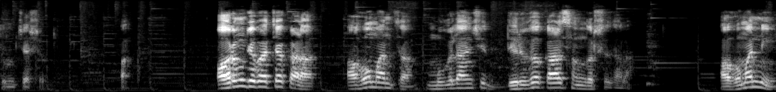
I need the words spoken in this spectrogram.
तुमच्या शब्द. औरंगजेबाच्या काळात अहोमांचा मुघलांशी दीर्घकाळ संघर्ष झाला. अहोमांनी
